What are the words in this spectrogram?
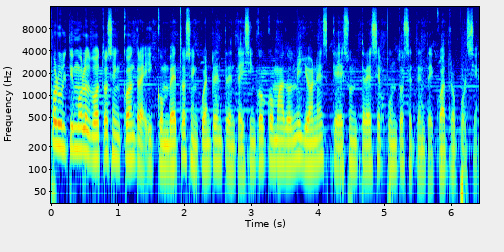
Por último, los votos en contra y con veto se encuentran en 35,2 millones, que es un 13.74%.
